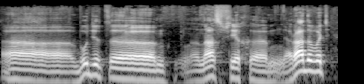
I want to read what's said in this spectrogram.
э, будет э, нас всех э, радовать. Э,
